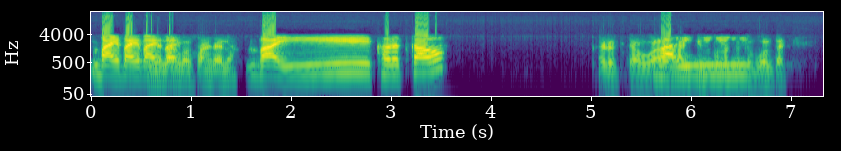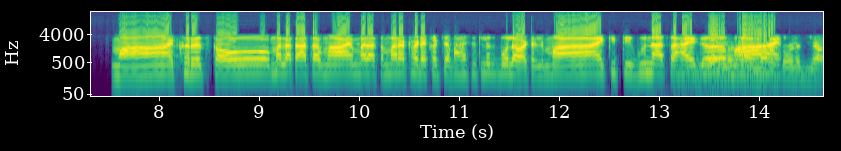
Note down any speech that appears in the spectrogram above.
बाय बाय बाय तुम्ही बाय लागलो सांगायला. बाई खरंच का हो? खरंच का हो? बाई. आणखीन पुन्हा कसं बोलताय? माय खरंच का हो? मला तर आता माय मला आता मराठवाड्याकडच्या भाषेतलंच बोला वाटेल. माय किती गुन्हाचं आहे ग ना, माय. मराठवाड्यात घ्या.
